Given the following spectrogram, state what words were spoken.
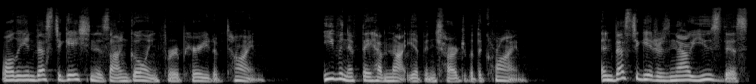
while the investigation is ongoing for a period of time, even if they have not yet been charged with a crime. Investigators now use this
